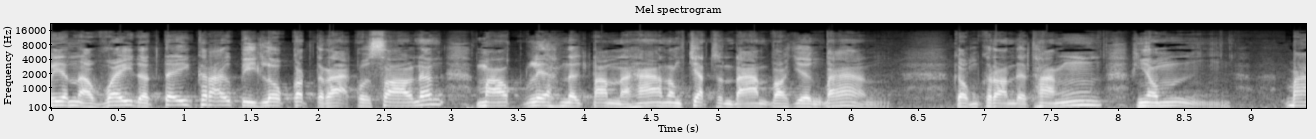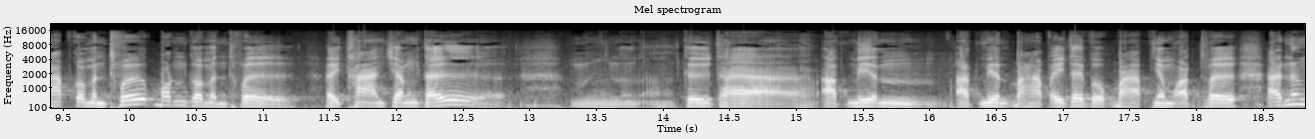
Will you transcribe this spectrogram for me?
មានអវ័យដតីក្រៅពីលោកកតរៈកុសលហ្នឹងមកលះនៅតណ្ហាក្នុងចិត្តសន្តានរបស់យើងបានកុំក្រន់តែថាំងខ្ញុំ បាបក៏មិនធ្វើបុណ្យក៏មិនធ្វើហើយថាអញ្ចឹងទៅគឺថាអត់មានអត់មានបាបអីទេព្រោះបាបខ្ញុំអត់ធ្វើអានឹង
